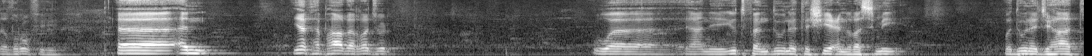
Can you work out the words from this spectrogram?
لظروفه. آه، أن يذهب هذا الرجل ويعني يدفن دون تشييع رسمي ودون جهات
